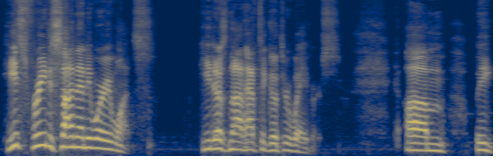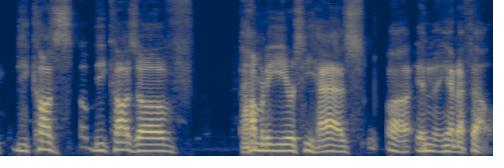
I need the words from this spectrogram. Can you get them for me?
he's free to sign anywhere he wants. He does not have to go through waivers, um, because because of how many years he has uh, in the NFL.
